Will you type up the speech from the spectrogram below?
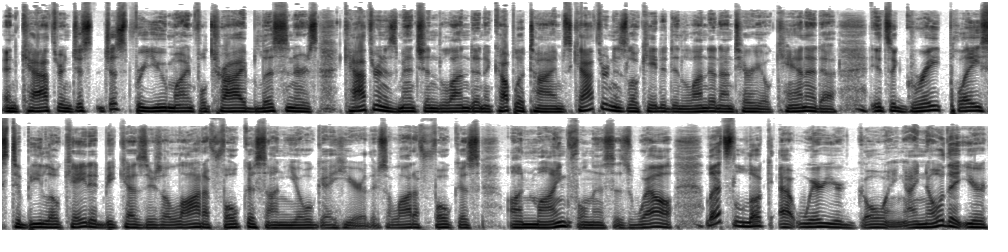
and Catherine, just just for you, Mindful Tribe listeners, Catherine has mentioned London a couple of times. Catherine is located in London, Ontario, Canada. It's a great place to be located because there's a lot of focus on yoga here. There's a lot of focus on mindfulness as well. Let's look at where you're going. I know that you're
